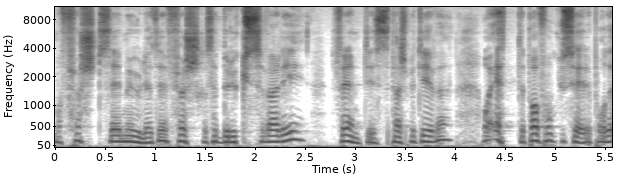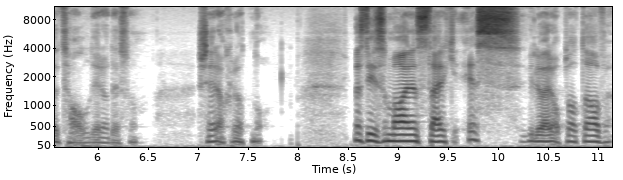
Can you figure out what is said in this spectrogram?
Man først ser muligheter, først skal se bruksverdi, fremtidsperspektivet, og etterpå fokusere på detaljer og det som skjer akkurat nå. Mens de som har en sterk S, vil være opptatt av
